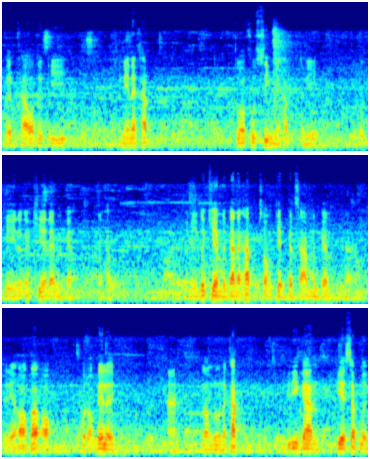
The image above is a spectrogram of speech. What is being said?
เพิร์ดเขาตัวกี้ตัวนี้นะครับ ตัวฟุตซิ่งนะครับ ตัวนี้กดโอเคแล้วก็เคลียร์ได้เหมือนกันนะครับตัวนี้ก็เคลียร์เหมือนกันนะครับ 2783 เหมือนกันอ่าตัวนี้ออกก็ออกกดออกได้เลยอ่าลองดูนะครับ วิธีการเคลียร์ซับหมึก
